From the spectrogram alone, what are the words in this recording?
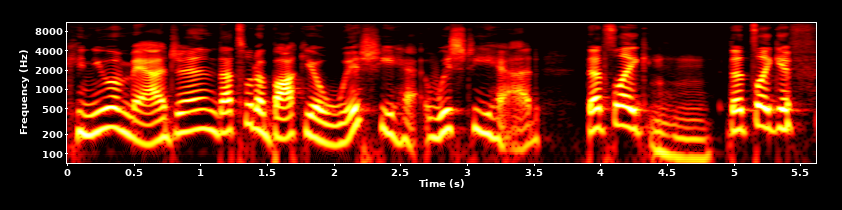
Can you imagine? That's what Abbacchio wish he had wished he had. That's like mm-hmm. that's like if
